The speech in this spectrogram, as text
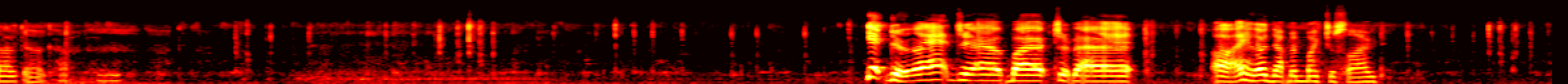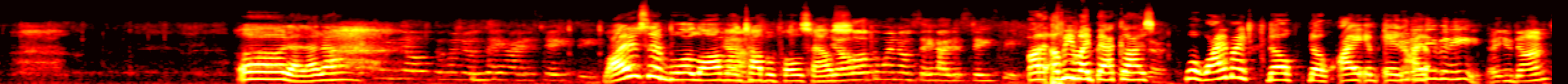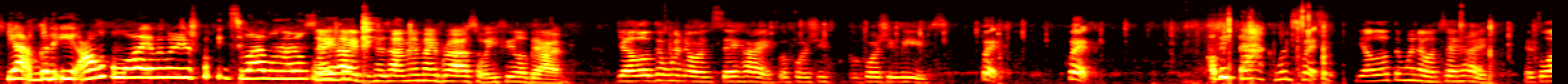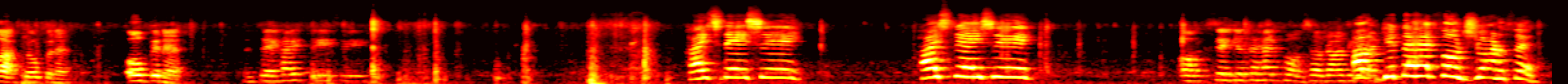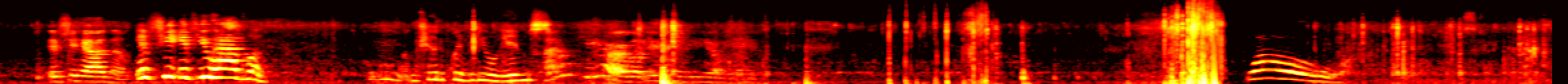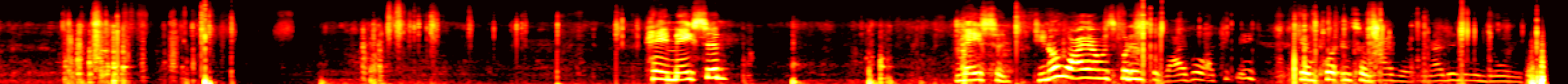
Ga, ga, ga. Get to it, to but to it. Oh, I heard that. My mic just lagged. Oh, da da da. yell out the window and say hi to Stacy. Why is there more lava Yeah. on top of Paul's house? Yell out the window say hi to Stacy. I, I'll be Hi, right back, sister. guys. Well, why am I? No, no, I am in. You I, didn't even eat. Are you done? yeah, I'm gonna eat. I don't know why everybody just put me in and I don't Say like hi it. because I'm in my bra, so I feel bad. Yell out the window and say hi before she before she leaves. Quick, quick, I'll be back. One quick! second. Yell out the window and say hi. It's locked. Open it. Open it. And say hi, Stacy. Hi, Stacy. Hi, Stacy. Oh, say get the headphones. Tell get Uh, get the headphones, Jonathan. if she has them. If she, if you have them. I'm trying to play video games. I don't care about you in the video game. Whoa. Hey, Mason. Mason, do you know why I was put in survival? I keep being put in survival, and I didn't even do anything.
